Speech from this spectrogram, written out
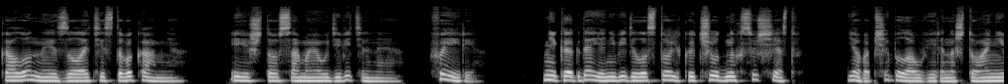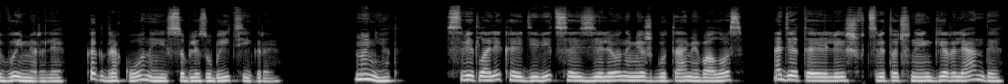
колонны из золотистого камня. И, что самое удивительное, фейри. Никогда я не видела столько чудных существ. Я вообще была уверена, что они вымерли, как драконы и саблезубые тигры. Но нет. Светлоликая девица с зелеными жгутами волос, одетая лишь в цветочные гирлянды,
